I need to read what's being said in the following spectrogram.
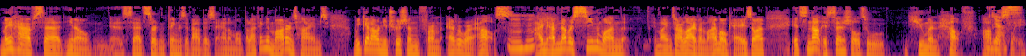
may have said, you know, uh, said certain things about this animal. But I think in modern times, we get our nutrition from everywhere else. Mm-hmm. I mean, I've never seen one in my entire life, and I'm okay. So I'm, it's not essential to human health, obviously. Yes.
